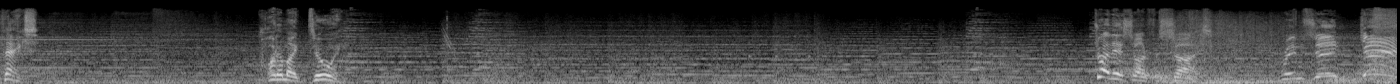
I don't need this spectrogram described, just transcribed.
Thanks. What am I doing? Try this on for size. Crimson Gale!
